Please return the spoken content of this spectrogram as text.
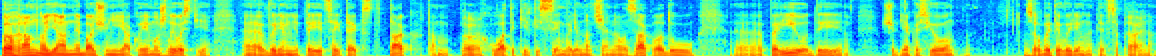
Програмно я не бачу ніякої можливості е, вирівняти цей текст так, там, прорахувати кількість символів навчального закладу, е, періоди, щоб якось його зробити, вирівняти все правильно.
